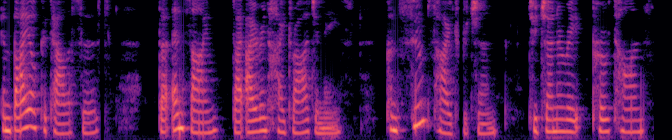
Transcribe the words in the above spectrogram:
In biocatalysis, the enzyme diiron hydrogenase consumes hydrogen to generate protons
